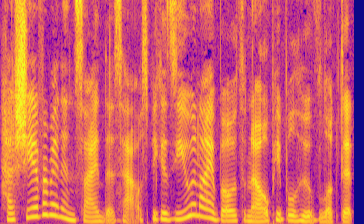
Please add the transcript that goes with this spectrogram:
Has she ever been inside this house? Because you and I both know people who've looked at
